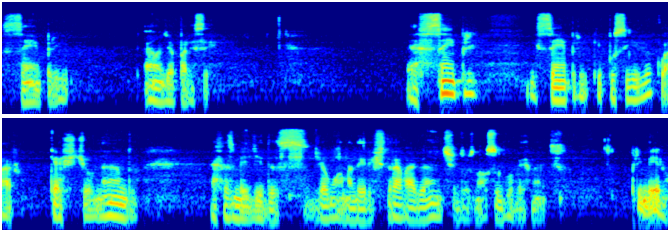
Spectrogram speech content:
sempre é onde aparecer. É sempre e sempre que possível, claro, questionando essas medidas de alguma maneira extravagantes dos nossos governantes. Primeiro,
